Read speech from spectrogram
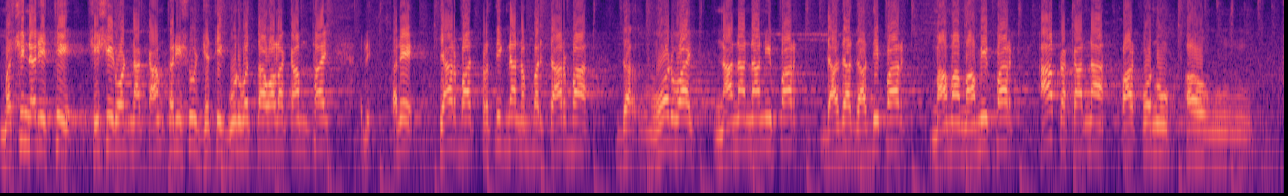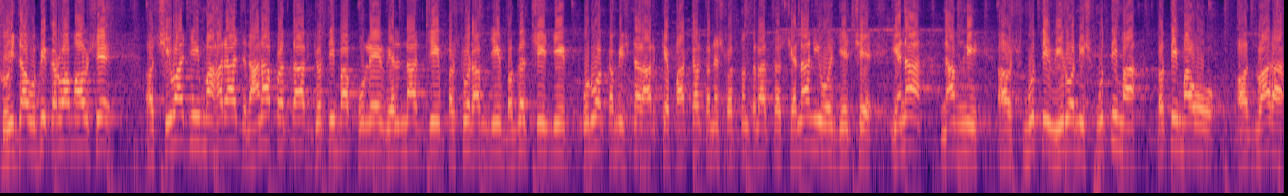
મશીનરીથી સીસી રોડના કામ કરીશું, જેથી ગુણવત્તાવાળા કામ થાય. અને ત્યારબાદ પ્રતિજ્ઞા નંબર ચારમાં વોર્ડ વાઇઝ નાના નાની પાર્ક, દાદા દાદી પાર્ક, મામા મામી પાર્ક, આ પ્રકારના પાર્કોનું સુવિધા ઊભી કરવામાં આવશે. શિવાજી મહારાજ, રાણા પ્રતાપ, જ્યોતિબા ફૂલે, વેલનાથજી, પરશુરામજી, ભગતસિંહજી, પૂર્વ કમિશનર આર કે પાઠક અને સ્વતંત્રતા સેનાનીઓ જે છે, એના નામની સ્મૃતિ, વીરોની સ્મૃતિમાં પ્રતિમાઓ દ્વારા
